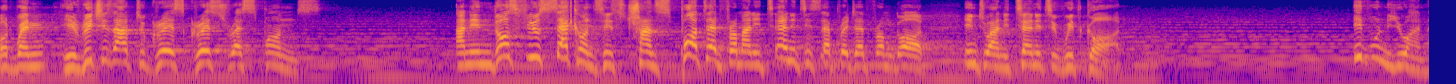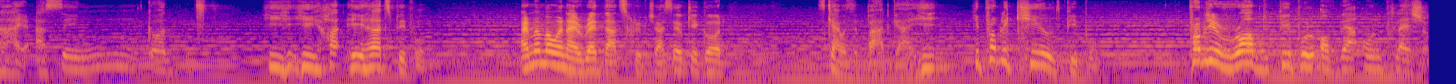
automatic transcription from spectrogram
But when he reaches out to grace, grace responds. And in those few seconds, he's transported from an eternity separated from God into an eternity with God. Even you and I are saying, "Mm, God, he, he, he hurts people. I remember when I read that scripture, I said, okay, God, this guy was a bad guy. He, he probably killed people, probably robbed people of their own pleasure,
